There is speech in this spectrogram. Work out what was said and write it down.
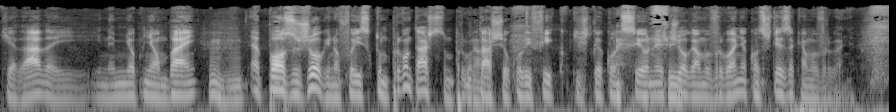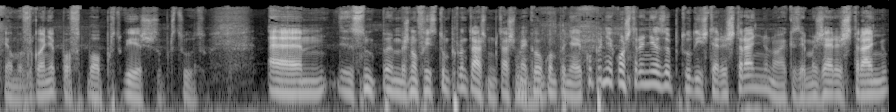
que é dada e, e na minha opinião, bem, uhum. após o jogo, e não foi isso que tu me perguntaste. Se me perguntaste não. se eu qualifico que isto que aconteceu neste sim. jogo é uma vergonha, com certeza que é uma vergonha. É uma vergonha para o futebol português, sobretudo. Um, mas não foi isso que tu me perguntaste, me perguntaste como é que eu acompanhei. Acompanhei com estranheza, porque tudo isto era estranho, não é? Quer dizer, mas era estranho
